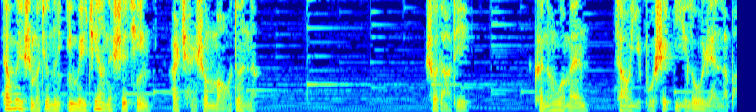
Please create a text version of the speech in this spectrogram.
但为什么就能因为这样的事情而产生矛盾呢？说到底，可能我们早已不是一路人了吧？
